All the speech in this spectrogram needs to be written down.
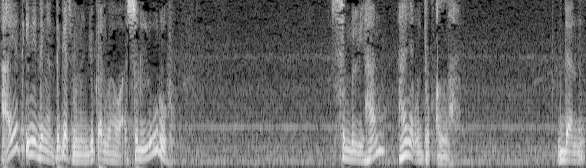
Ayat ini dengan tegas menunjukkan bahwa seluruh sembelihan hanya untuk Allah. Dan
